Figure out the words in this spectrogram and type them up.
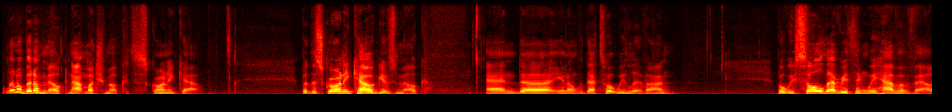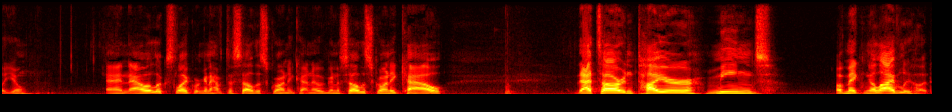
A little bit of milk, not much milk. It's a scrawny cow. But the scrawny cow gives milk. And, uh, you know, that's what we live on. But we sold everything we have of value. And now it looks like we're going to have to sell the scrawny cow. Now we're going to sell the scrawny cow that's our entire means of making a livelihood.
